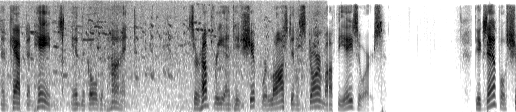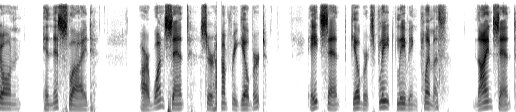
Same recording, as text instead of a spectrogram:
and Captain Haines in the Golden Hind. Sir Humphrey and his ship were lost in a storm off the Azores. The examples shown in this slide are 1 cent Sir Humphrey Gilbert, 8 cent Gilbert's fleet leaving Plymouth, 9 cent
